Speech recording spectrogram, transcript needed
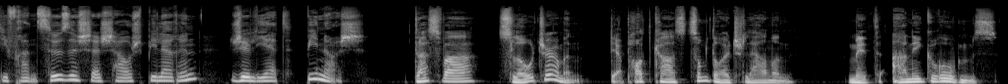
die französische Schauspielerin Juliette Binoche. Das war Slow German, der Podcast zum Deutschlernen mit Annie Grubens.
